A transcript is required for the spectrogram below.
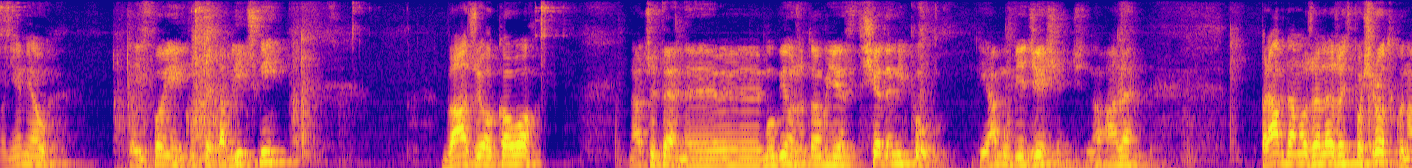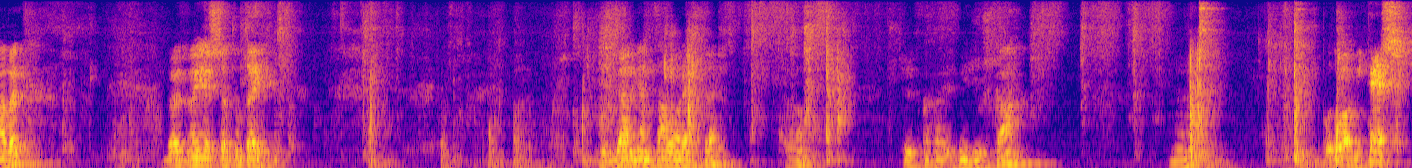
bo nie miał tej swojej kurczę tabliczki, waży około, znaczy ten, yy, mówią, że to jest 7,5. Ja mówię 10, no ale prawda może leżeć po środku nawet. Wezmę jeszcze tutaj, zgarniam całą resztę. No. Wszystko to jest miedziuszka. No. Z podłogi też.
